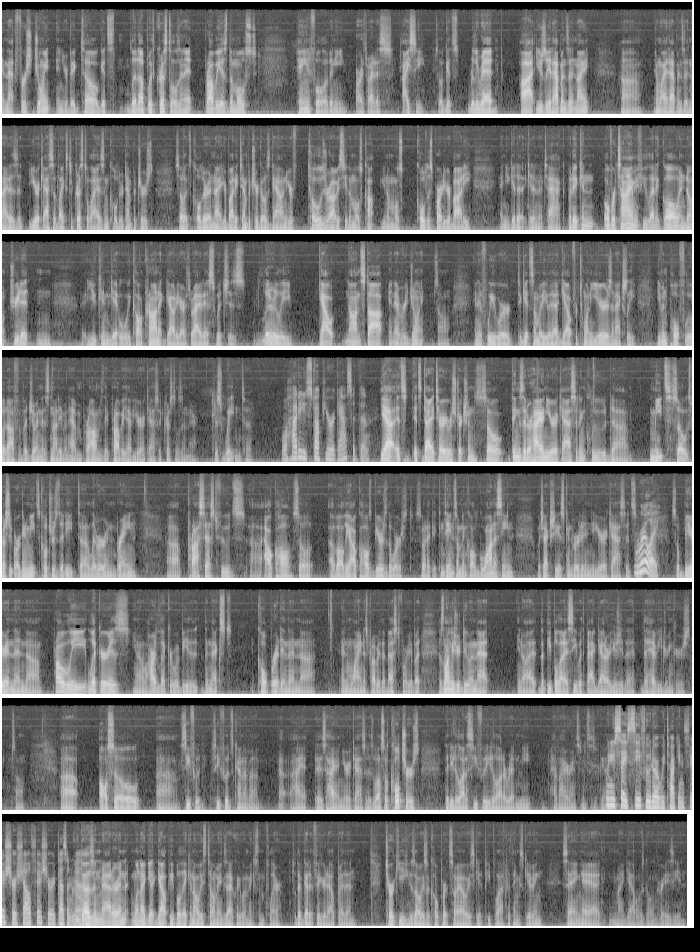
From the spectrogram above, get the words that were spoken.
And that first joint in your big toe gets lit up with crystals, and it probably is the most painful of any arthritis I see. So it gets really red, hot. Usually it happens at night. Uh, and why it happens at night is that uric acid likes to crystallize in colder temperatures. So it's colder at night. Your body temperature goes down. Your toes are obviously the most you know most coldest part of your body, and you get a get an attack. But it can over time if you let it go and don't treat it, and you can get what we call chronic gouty arthritis, which is literally gout nonstop in every joint. So, and if we were to get somebody who had had gout for 20 years and actually even pull fluid off of a joint that's not even having problems, they probably have uric acid crystals in there, just waiting to. Well, how do you stop uric acid then? Yeah, it's it's dietary restrictions. So things that are high in uric acid include uh, meats, so especially organ meats, cultures that eat uh, liver and brain, uh, processed foods, uh, alcohol. So of all the alcohols, beer is the worst. So it, it contains something called guanosine, which actually is converted into uric acid. So really? so beer and then uh, probably liquor is you know hard liquor would be the, the next culprit and then uh, and wine is probably the best for you. But as long as you're doing that, you know I, the people that I see with bad gout are usually the the heavy drinkers. So uh, also uh, seafood. Seafood's kind of a, a high is high in uric acid as well. So cultures that eat a lot of seafood, eat a lot of red meat, have higher incidences of gout. When you say seafood, are we talking fish or shellfish or it doesn't matter? It doesn't matter. And when I get gout people, they can always tell me exactly what makes them flare. So they've got it figured out by then. Turkey is always a culprit, so I always get people after Thanksgiving saying, "Hey, I, my gout was going crazy," and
